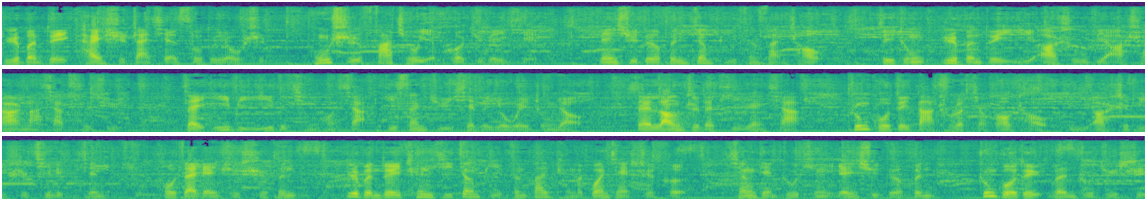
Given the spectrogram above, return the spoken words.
日本队开始展现速度优势，同时发球也颇具威胁，连续得分将比分反超。最终，日本队以二十五比二十二拿下此局。在一比一的情况下，第三局显得尤为重要。在郎指的提点下，中国队打出了小高潮，以二十比十七领先。后在连续失分，日本队趁机将比分扳平的关键时刻，强点朱婷连续得分，中国队稳住局势，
